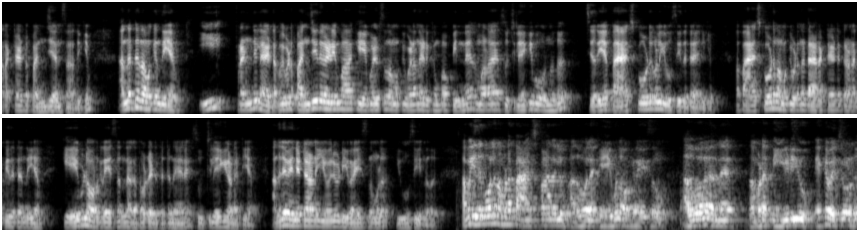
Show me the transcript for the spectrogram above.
കറക്റ്റായിട്ട് പഞ്ച് ചെയ്യാൻ സാധിക്കും. എന്നിട്ട് നമുക്ക് എന്ത് ചെയ്യാം? ഈ ഫ്രണ്ടിലായിട്ട് അപ്പോൾ ഇവിടെ പഞ്ച് ചെയ്ത് കഴിയുമ്പോൾ ആ കേബിൾസ് നമുക്ക് ഇവിടെ നിന്ന് എടുക്കുമ്പോൾ പിന്നെ നമ്മുടെ സ്വിച്ചിലേക്ക് പോകുന്നത് ചെറിയ പാച്ച് കോഡുകൾ യൂസ് ചെയ്തിട്ടായിരിക്കും. അപ്പോൾ പാച്ച് കോഡ് നമുക്ക് ഇവിടുന്ന് ഡയറക്റ്റ് ആയിട്ട് കണക്ട് ചെയ്തിട്ട് എന്ത് ചെയ്യാം? കേബിൾ ഓർഗനൈസറിന്റെ അകത്തോടെ എടുത്തിട്ട് നേരെ സ്വിച്ചിലേക്ക് കണക്ട് ചെയ്യാം. അതിന് വേണ്ടിയിട്ടാണ് ഈ ഒരു ഡിവൈസ് നമ്മൾ യൂസ് ചെയ്യുന്നത്. അപ്പോൾ ഇതുപോലെ നമ്മുടെ പാച്ച് പാനലും അതുപോലെ കേബിൾ ഓർഗനൈസറും അതുപോലെ തന്നെ നമ്മുടെ പി യു ഒക്കെ വെച്ചുകൊണ്ട്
